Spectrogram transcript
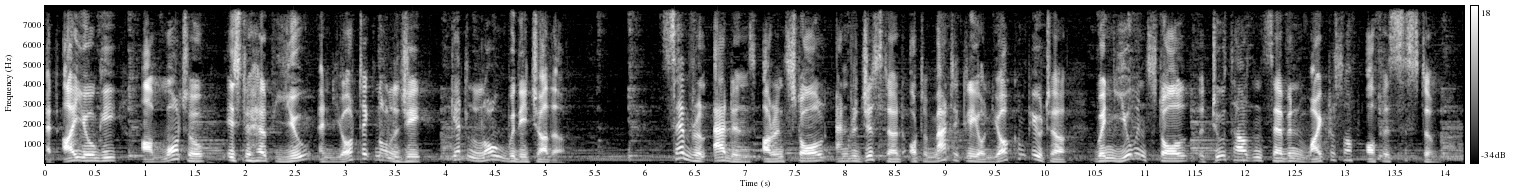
At iYogi, our motto is to help you and your technology get along with each other. Several add-ins are installed and registered automatically on your computer when you install the 2007 Microsoft Office system.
